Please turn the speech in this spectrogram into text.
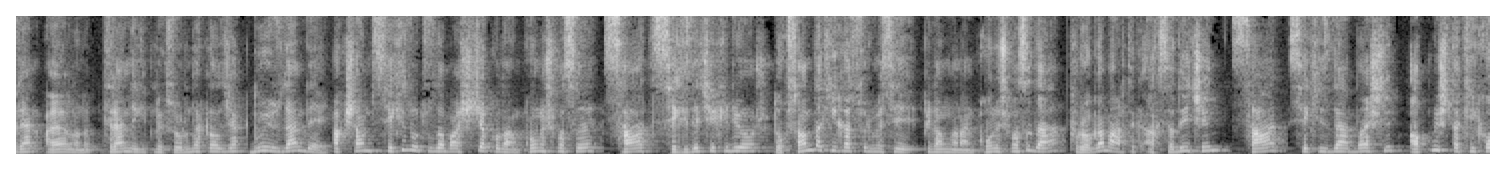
tren ayarlanıp trenle gitmek zorunda kalacak. Bu yüzden de akşam 8.30'da başlayacak olan konuşması saat 8'e çekiliyor. 90 dakika sürmesi planlanan konuşması da program artık aksadığı için saat 8'de başlayıp 60 dakika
